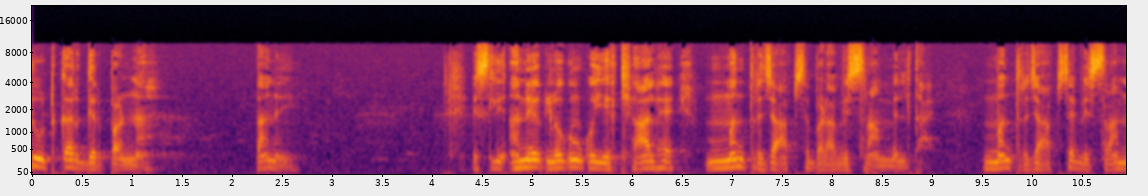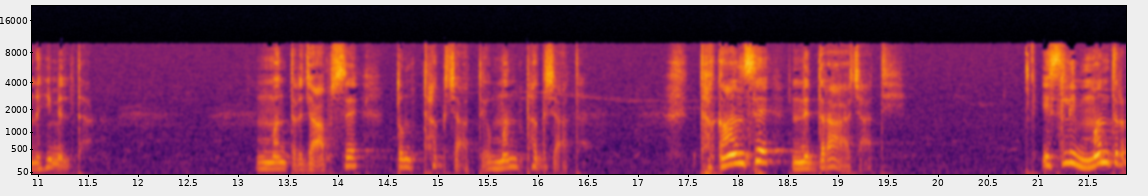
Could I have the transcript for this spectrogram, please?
टूटकर गिर पड़ना है। नहीं। इसलिए अनेक लोगों को यह ख्याल है, मंत्र जाप से बड़ा विश्राम मिलता है। मंत्र जाप से विश्राम नहीं मिलता। मंत्र जाप से तुम थक जाते हो, मन थक जाता है। थकान से निद्रा आ जाती इसलिए मंत्र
